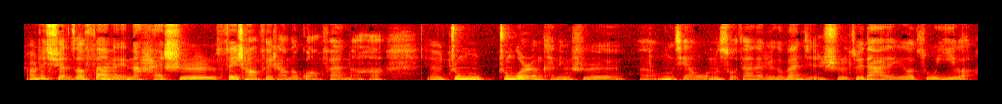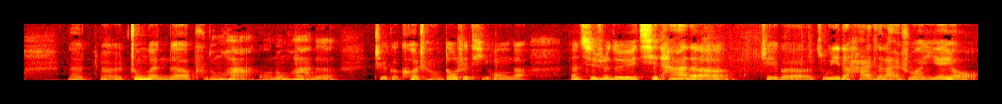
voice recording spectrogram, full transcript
然后这选择范围呢还是非常非常的广泛的哈，因为中中国人肯定是呃目前我们所在的这个万锦市最大的一个族裔了，那呃中文的普通话、广东话的这个课程都是提供的。那其实对于其他的这个族裔的孩子来说，也有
